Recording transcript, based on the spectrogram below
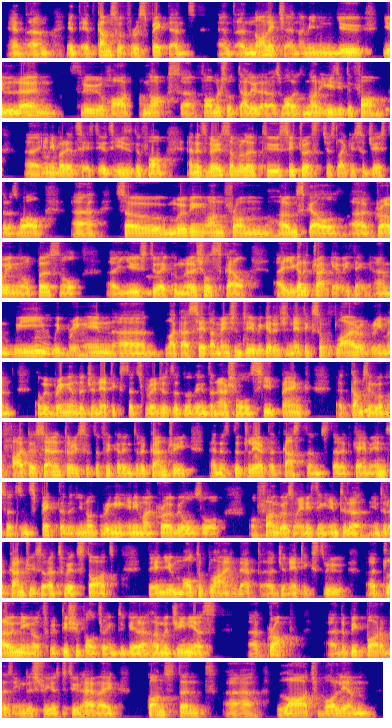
and um, it, it comes with respect and, and and knowledge and I mean you you learn through hard knocks uh, farmers will tell you that as well it's not easy to farm uh, mm-hmm. anybody that says to you it's easy to farm, and it's very similar to citrus, just like you suggested as well. Uh, so moving on from home scale uh, growing or personal uh, use to a commercial scale, uh, you got to track everything. And we mm. we bring in, uh, like I said, I mentioned to you, we get a genetic supplier agreement, and we bring in the genetics that's registered with the International Seed Bank. It comes in with a phytosanitary certificate into the country, and it's declared at customs that it came in. So it's inspected that you're not bringing any microbials or or fungus or anything into the into the country. So that's where it starts. Then you're multiplying that uh, genetics through uh, cloning or through tissue culturing to get a homogeneous uh, crop. Uh, the big part of this industry is to have a constant, uh, large volume,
